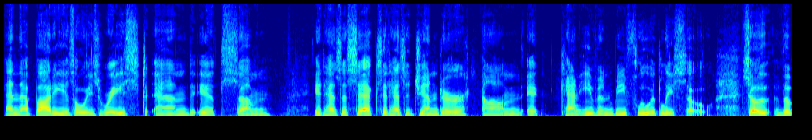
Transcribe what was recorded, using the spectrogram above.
And that body is always raced and it's, um, it has a sex, it has a gender, um, it can even be fluidly so. So the,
